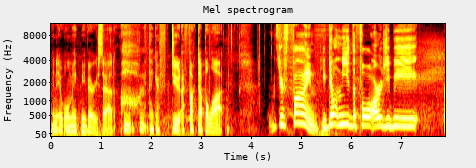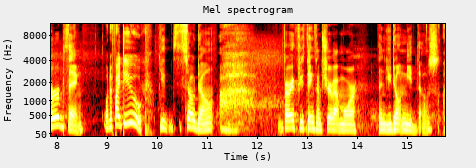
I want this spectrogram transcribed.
And it will make me very sad. Oh, I mm-hmm. think I, f- dude, I fucked up a lot. You're fine. You don't need the full RGB herb thing. What if I do? You so don't. Very few things I'm sure about more than you don't need those.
